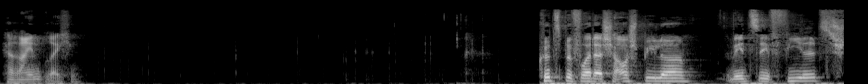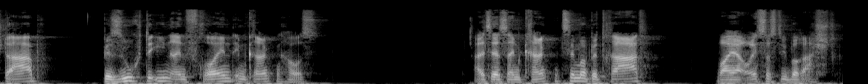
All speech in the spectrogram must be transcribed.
hereinbrechen. Kurz bevor der Schauspieler W.C. Fields starb, besuchte ihn ein Freund im Krankenhaus. Als er sein Krankenzimmer betrat, war er äußerst überrascht.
